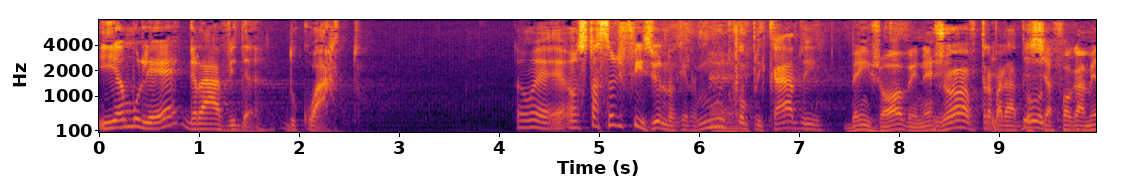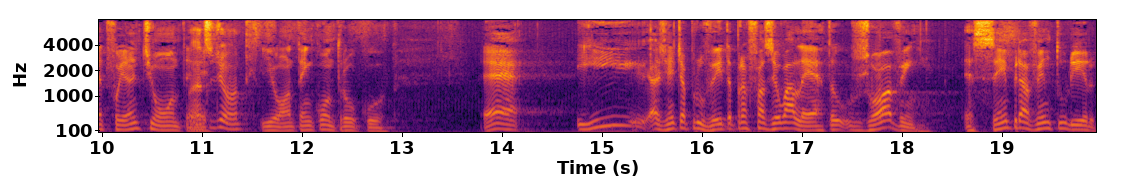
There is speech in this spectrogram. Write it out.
e a mulher grávida do quarto. Então é, é uma situação difícil, viu, Nogueira? Muito É. complicado e. Bem jovem, né? jovem, trabalhador. Esse afogamento foi anteontem. Antes né? de ontem. E ontem encontrou o corpo. É, e a gente aproveita para fazer o alerta. O jovem é sempre aventureiro.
